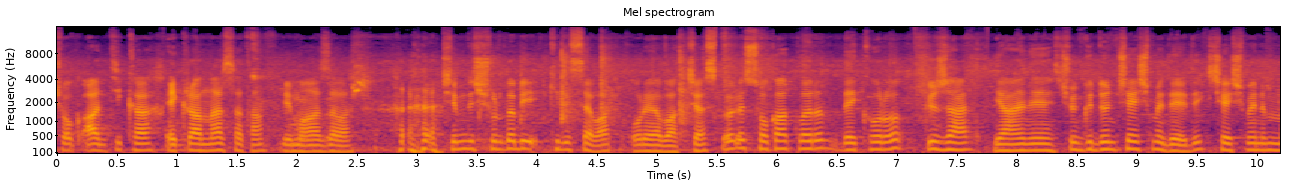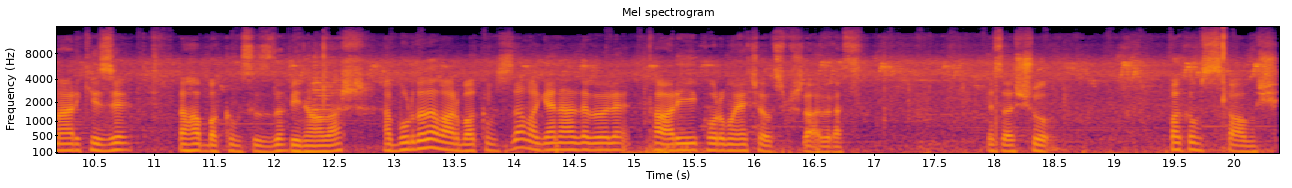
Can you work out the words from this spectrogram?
çok antika ekranlar satan bir mağaza var. Şimdi şurada bir kilise var. Oraya bakacağız. Böyle sokakların dekoru güzel. Yani çünkü dün Çeşme'deydik. Çeşme'nin merkezi daha bakımsızdı binalar. Ha burada da var bakımsız ama genelde böyle tarihi korumaya çalışmışlar biraz. Mesela şu bakımsız kalmış.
